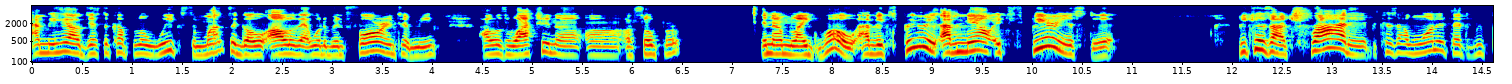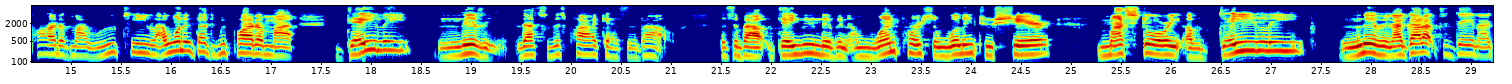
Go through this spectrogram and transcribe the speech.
I mean, hell, just a couple of weeks, months ago, all of that would have been foreign to me. I was watching a a, a soap and I'm like, whoa, I've experienced, I've now experienced it because I tried it because I wanted that to be part of my routine. I wanted that to be part of my daily living. That's what this podcast is about. It's about daily living. I'm one person willing to share my story of daily living. I got up today and I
